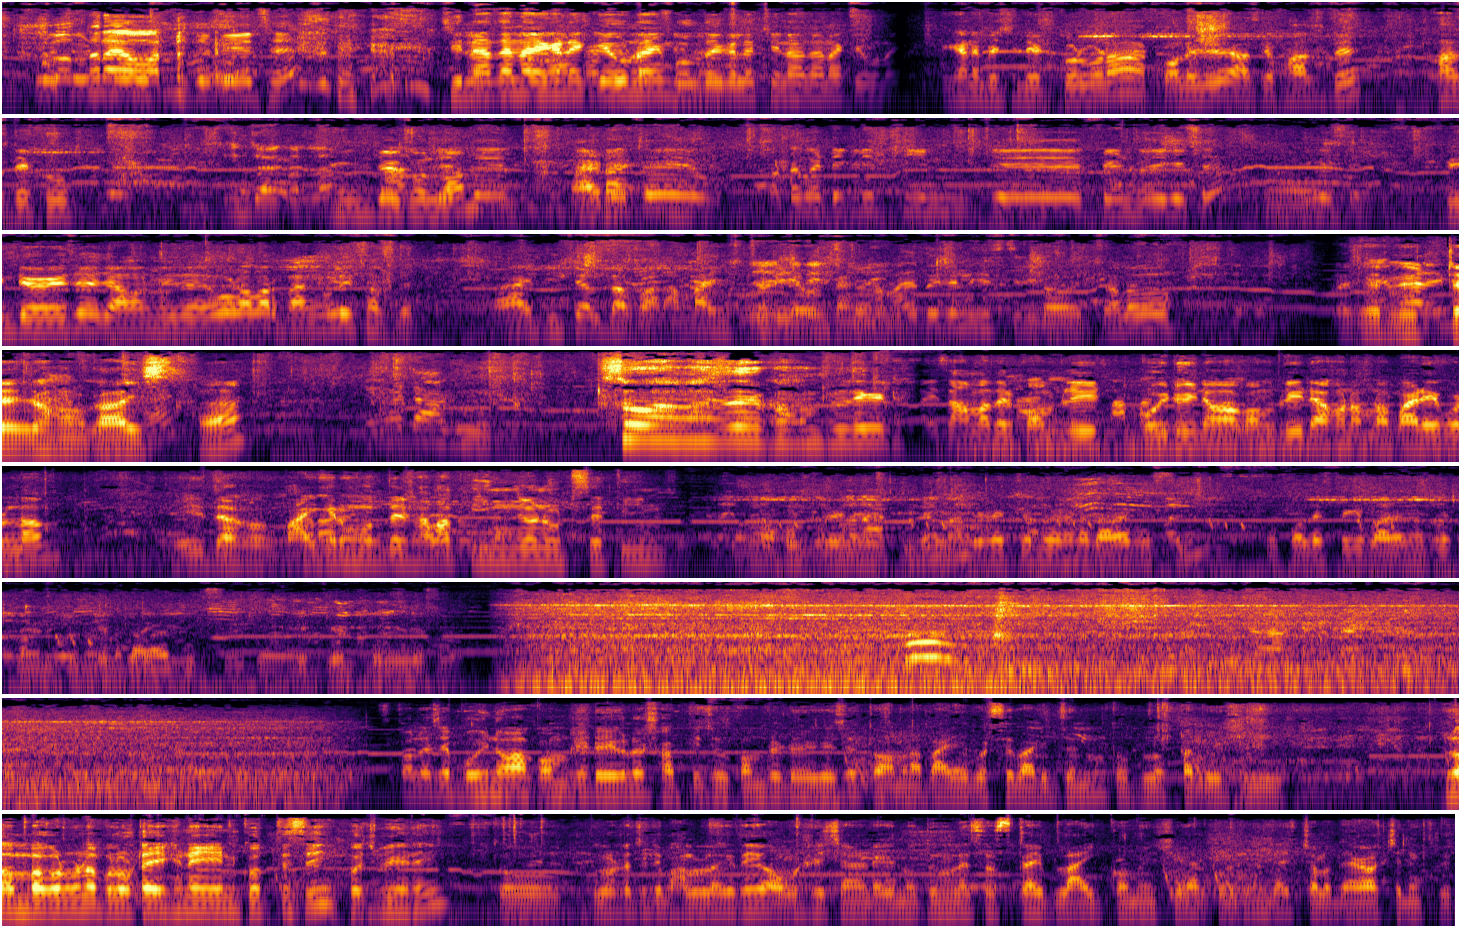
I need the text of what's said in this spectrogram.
চেনা জানা এখানে কেউ নাই, বলতে গেলে চেনা জানা কেউ নাই। এখানে বেশি লেট করব না কলেজে আজকে ফার্স্ট ডে ফার্স্ট ডে খুব এনজয় করলাম? এনজয় করলাম। একটা অটোমেটিকলি তিনটে ফ্রেন্ড হয়ে গেছে। ঠিক আছে? তিনটে হয়েছে যে আমার মেয়ে ওর আবার বেঙ্গলি সাবজেক্ট ভাই বিশাল ব্যাপার আমরা হিস্টোরি ওর বেঙ্গলি আমাদের দুজনে হিস্ট্রি তো চলো। কলেজের ভিড়টা এরকম গাইস হ্যাঁ? আগুন সো আমাদের কমপ্লিট আমাদের কমপ্লিট বই টই নেওয়া কমপ্লিট এখন আমরা বাইরে পড়লাম। এই দেখো বাইকের মধ্যে শালা তিনজন উঠছে তিন আমরা এখন ট্রেনে ট্রেনের জন্য এখানে দাঁড়ায় পড়ছি তো কলেজ থেকে বাড়ানোর পর ট্রেনের জন্য এখানে দাঁড়ায় পড়ছি তো গেট পড়ে গেছে। কলেজে বই নেওয়া কমপ্লিট হয়ে গেলো সব কিছু কমপ্লিট হয়ে গেছে। তো আমরা বাইরে বসছি বাড়ির জন্য। তো ব্লগটা বেশি লম্বা করব না ব্লগটা এখানে এন্ড করতেছি কোচবিহারেই। তো ব্লগটা যদি ভালো লাগে থাকে অবশ্যই চ্যানেলটাকে নতুন হলে সাবস্ক্রাইব লাইক কমেন্ট শেয়ার করে দেবেন। চলো দেখা হচ্ছে নেক্সট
